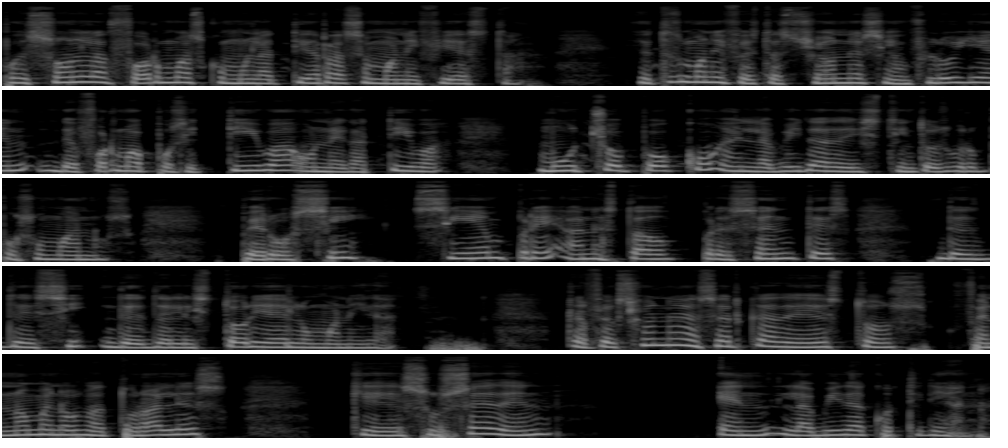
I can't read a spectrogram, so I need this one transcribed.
pues son las formas como la Tierra se manifiesta. Estas manifestaciones influyen de forma positiva o negativa, mucho o poco en la vida de distintos grupos humanos, pero sí, siempre han estado presentes desde, desde la historia de la humanidad. Reflexiona acerca de estos fenómenos naturales que suceden en la vida cotidiana.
